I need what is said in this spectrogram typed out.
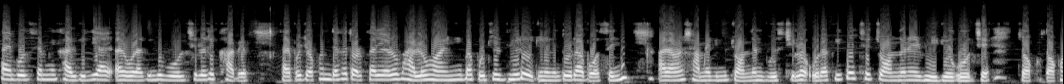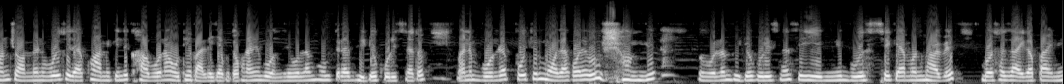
তাই বলছিলাম আমি খাল যদি আর ওরা কিন্তু বলছিল যে খাবে। তারপর যখন দেখে তরকারি আরও ভালো হয়নি বা প্রচুর ভিড় ওই জন্য কিন্তু ওরা বসেনি। আর আমার সামনে কিন্তু চন্দন বসছিল। ওরা কি করছে? চন্দনের ভিডিও করছে। যখ- তখন চন্দন বলছে, দেখো, আমি কিন্তু খাব না, উঠে পালিয়ে যাব। তখন আমি বন্ধুদের বললাম হোক তোরা ভিডিও করিস না। তো মানে বোনরা প্রচুর মজা করে ওর সঙ্গে। বললাম, ভিডিও করিস না, সেই এমনি বসছে কেমন ভাবে? বসার জায়গা পায়নি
